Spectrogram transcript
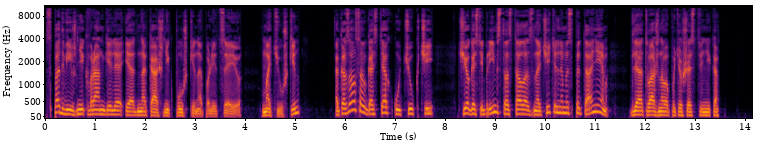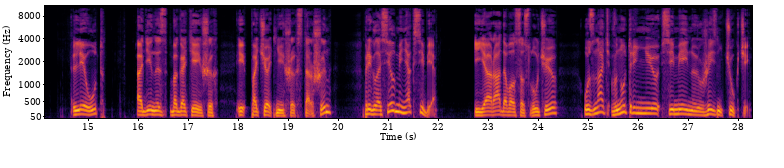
Сподвижник Врангеля и однокашник Пушкина по лицею Матюшкин оказался в гостях у Чукчи, чье гостеприимство стало значительным испытанием для отважного путешественника. Леут, один из богатейших и почетнейших старшин, пригласил меня к себе, и я радовался случаю узнать внутреннюю семейную жизнь Чукчи.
